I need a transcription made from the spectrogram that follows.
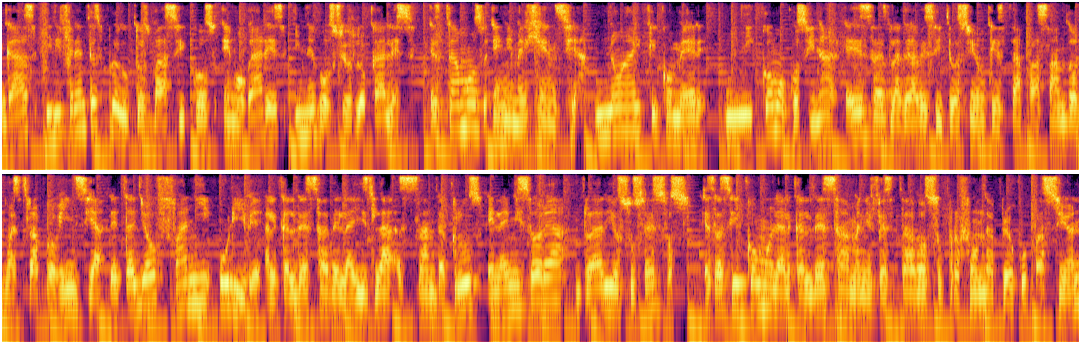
gas y diferentes productos básicos en hogares y negocios locales. Estamos en emergencia, no hay que comer ni cómo cocinar. Esa es la grave situación que está pasando nuestra provincia, detalló Fanny Uribe, alcaldesa de la isla Santa Cruz, en la emisora Radio Sucesos. Es así como la alcaldesa ha manifestado su profunda preocupación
